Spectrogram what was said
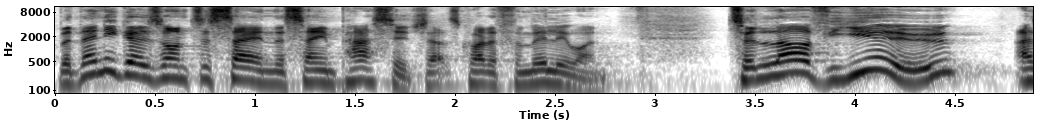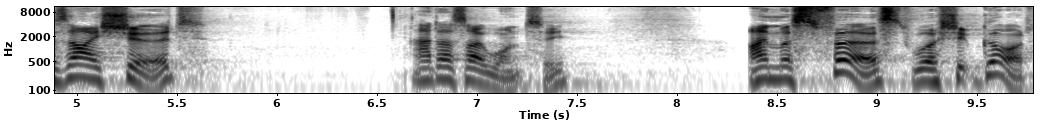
But then he goes on to say in the same passage, that's quite a familiar one, to love you as I should, and as I want to, I must first worship God.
